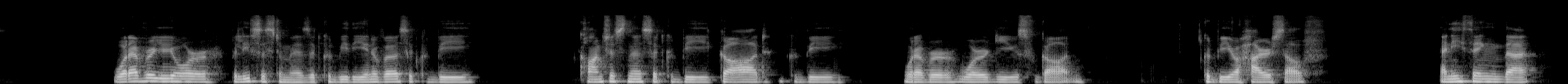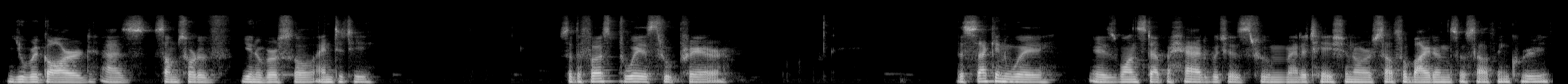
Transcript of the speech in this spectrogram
whatever your belief system is. It could be the universe, it could be consciousness, it could be God, it could be whatever word you use for God, it could be your higher self. Anything that you regard as some sort of universal entity. So the first way is through prayer. The second way is one step ahead, which is through meditation or self abidance or self inquiry.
